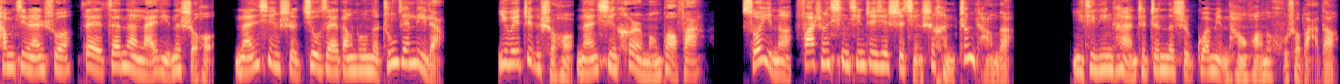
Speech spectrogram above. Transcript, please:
他们竟然说，在灾难来临的时候，男性是救灾当中的中坚力量，因为这个时候男性荷尔蒙爆发，所以呢，发生性侵这些事情是很正常的。你听听看，这真的是冠冕堂皇的胡说八道，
